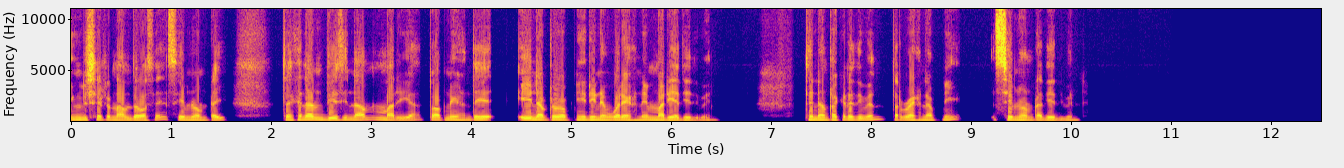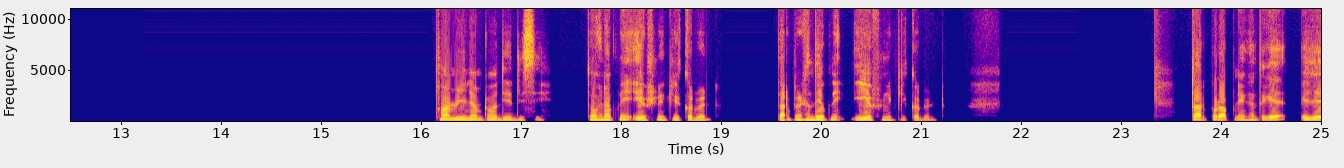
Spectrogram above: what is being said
ইংলিশে একটা নাম দেওয়া আছে সেম নামটাই। তো এখানে আমি দিয়েছি নাম মারিয়া, তো আপনি এখান থেকে এই নামটা আপনি রিনেম করে এখানে মারিয়া দিয়ে দিবেন। তো নামটা কেটে দিবেন, তারপর এখানে আপনি সেম নামটা দিয়ে দিবেন। তো আমি নামটাও দিয়ে দিছি। তখন আপনি এই অপশনে ক্লিক করবেন। তারপর এখান থেকে আপনি এই অপশনে ক্লিক করবেন। তারপর আপনি এখান থেকে এই যে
